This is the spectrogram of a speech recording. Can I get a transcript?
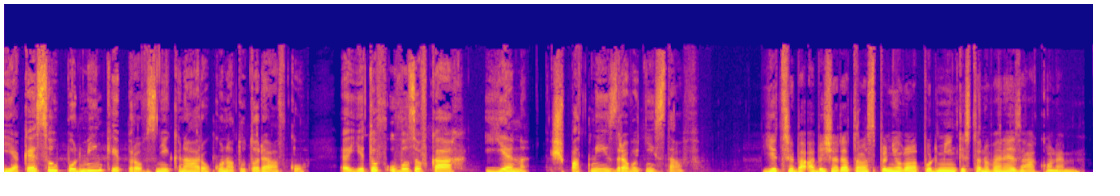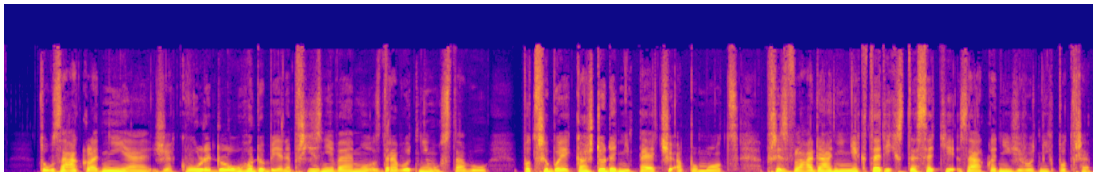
Jaké jsou podmínky pro vznik nároku na tuto dávku? Je to v uvozovkách jen špatný zdravotní stav? Je třeba, aby žadatel splňoval podmínky stanovené zákonem. Tou základní je, že kvůli dlouhodobě nepříznivému zdravotnímu stavu potřebuje každodenní péči a pomoc při zvládání některých z deseti základních životních potřeb.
